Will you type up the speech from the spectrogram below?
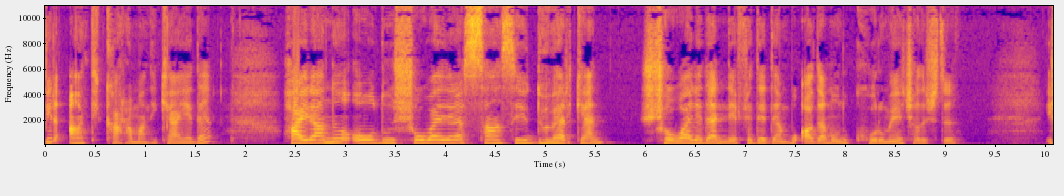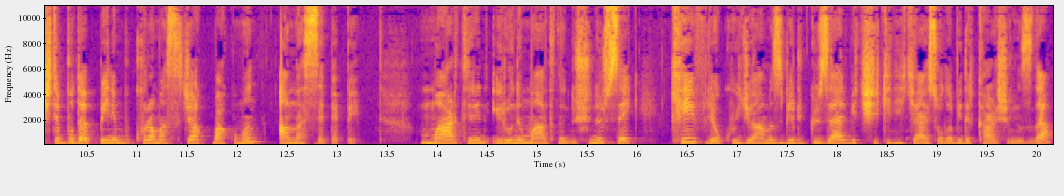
bir antik kahraman hikayede. Hayranlığı olduğu şövalyeler Sansa'yı döverken şövalyeden nefret eden bu adam onu korumaya çalıştı. İşte bu da benim bu kurama sıcak bakmamın ana sebebi. Martin'in ironi mantığını düşünürsek keyifle okuyacağımız bir güzel ve çirkin hikayesi olabilir karşımızda.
